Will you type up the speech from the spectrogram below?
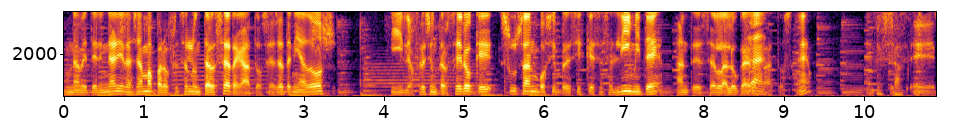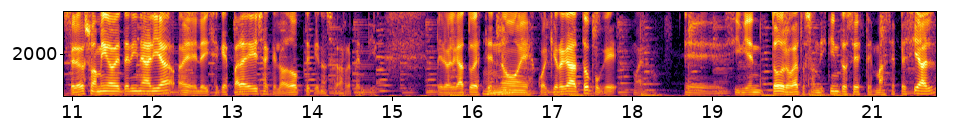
una veterinaria la llama para ofrecerle un tercer gato. O sea, ya tenía dos y le ofrece un tercero que, Susan, vos siempre decís que ese es el límite antes de ser la loca de los gatos. ¿eh? Entonces, Exacto, eh, sí. Pero su amiga veterinaria eh, le dice que es para ella, que lo adopte, que no se va a arrepentir. Pero el gato este no es cualquier gato porque, bueno, eh, si bien todos los gatos son distintos, este es más especial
